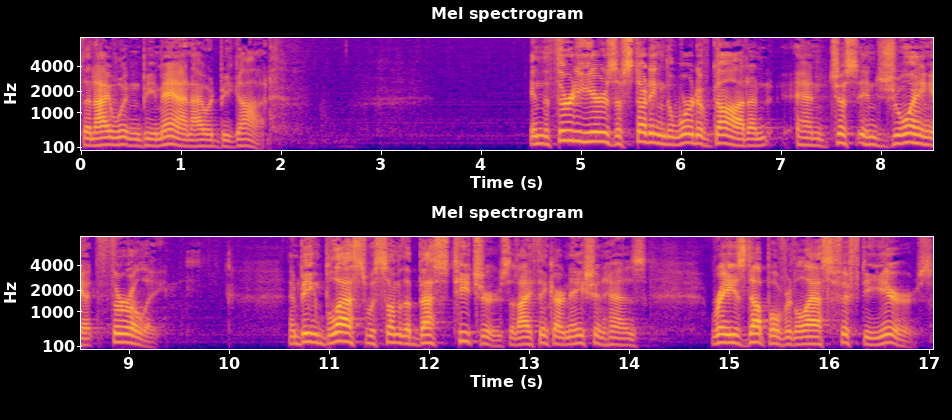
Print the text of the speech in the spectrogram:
then I wouldn't be man, I would be God. In the 30 years of studying the Word of God and, and just enjoying it thoroughly, and being blessed with some of the best teachers that I think our nation has raised up over the last 50 years,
